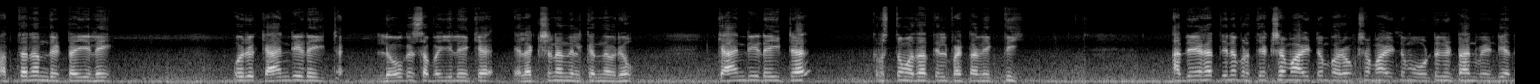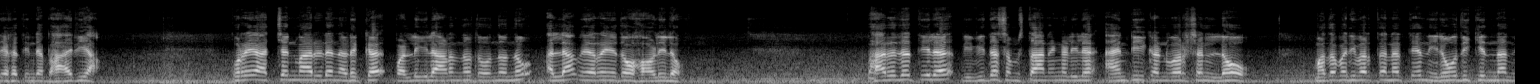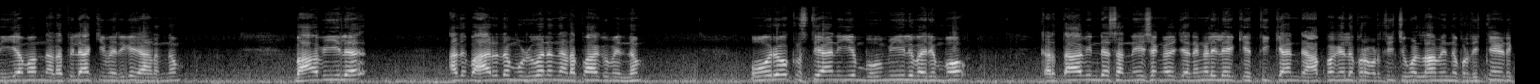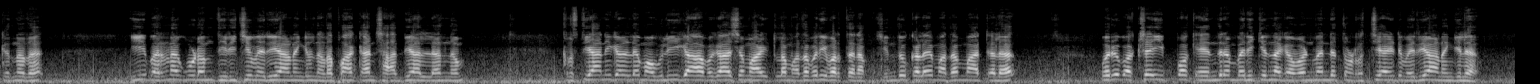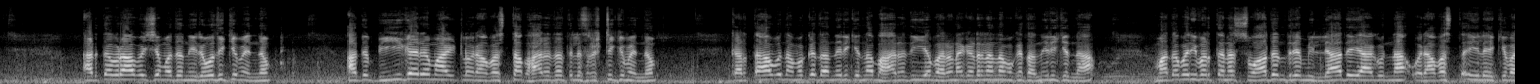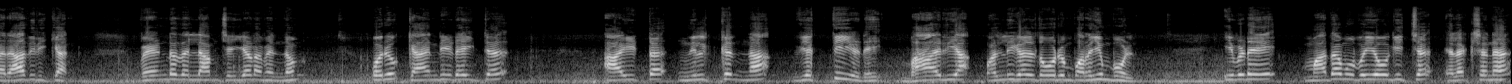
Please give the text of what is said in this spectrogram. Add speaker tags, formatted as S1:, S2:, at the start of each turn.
S1: പത്തനംതിട്ടയിലെ ഒരു കാൻഡിഡേറ്റ് ലോകസഭയിലേക്ക് ഇലക്ഷന് നിൽക്കുന്ന ഒരു കാൻഡിഡേറ്റ് ക്രിസ്തുമതത്തിൽപ്പെട്ട വ്യക്തി. അദ്ദേഹത്തിന് പ്രത്യക്ഷമായിട്ടും പരോക്ഷമായിട്ടും വോട്ട് കിട്ടാൻ വേണ്ടി അദ്ദേഹത്തിന്റെ ഭാര്യ. കുറേ അച്ഛന്മാരുടെ നടുക്ക് പള്ളിയിലാണെന്ന് തോന്നുന്നു. അല്ല വേറെ ഏതോ ഹാളിലോ. ഭാരതത്തിൽ വിവിധ സംസ്ഥാനങ്ങളിൽ ആന്റി കൺവേർഷൻ ലോ മതപരിവർത്തനത്തെ നിരോധിക്കുന്ന നിയമം നടപ്പിലാക്കി വരികയാണെന്നും ഭാവിയിൽ അത് ഭാരതം മുഴുവനും നടപ്പാകുമെന്നും ഓരോ ക്രിസ്ത്യാനിയും ഭൂമിയിൽ വരുമ്പോൾ കർത്താവിന്റെ സന്ദേശങ്ങൾ ജനങ്ങളിലേക്ക് എത്തിക്കാൻ രാപ്പകൽ പ്രവർത്തിച്ചു കൊള്ളാമെന്ന് പ്രതിജ്ഞയെടുക്കുന്നത് ഈ ഭരണകൂടം തിരിച്ചു വരികയാണെങ്കിൽ നടപ്പാക്കാൻ സാധ്യമല്ലെന്നും ക്രിസ്ത്യാനികളുടെ മൗലിക അവകാശമായിട്ടുള്ള മതപരിവർത്തനം ഹിന്ദുക്കളെ മതം മാറ്റൽ ഒരു പക്ഷേ ഇപ്പോൾ കേന്ദ്രം ഭരിക്കുന്ന ഗവൺമെന്റ് തുടർച്ചയായിട്ട് വരികയാണെങ്കിൽ അടുത്ത പ്രാവശ്യം അത് നിരോധിക്കുമെന്നും അത് ഭീകരമായിട്ടുള്ള ഒരു അവസ്ഥ ഭാരതത്തിൽ സൃഷ്ടിക്കുമെന്നും കർത്താവ് നമുക്ക് തന്നിരിക്കുന്ന ഭാരതീയ ഭരണഘടന നമുക്ക് തന്നിരിക്കുന്ന മതപരിവർത്തന സ്വാതന്ത്ര്യം ഇല്ലാതെയാകുന്ന ഒരവസ്ഥയിലേക്ക് വരാതിരിക്കാൻ വേണ്ടതെല്ലാം ചെയ്യണമെന്നും ഒരു കാൻഡിഡേറ്റ് ആയിട്ട് നിൽക്കുന്ന വ്യക്തിയുടെ ഭാര്യ പള്ളികൾ തോറും പറയുമ്പോൾ ഇവിടെ മതമുപയോഗിച്ച് ഇലക്ഷന്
